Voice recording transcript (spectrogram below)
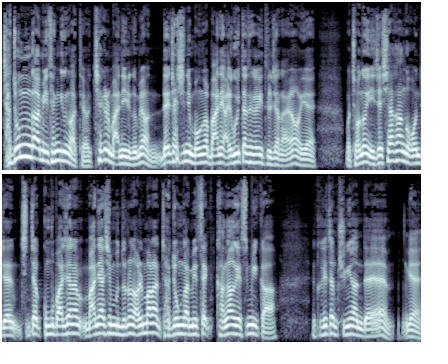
자존감이 생기는 것 같아요. 책을 많이 읽으면 내 자신이 뭔가 많이 알고 있다는 생각이 들잖아요. 예. 뭐 저는 이제 시작한 거고 이제 진짜 공부 많이, 많이 하신 분들은 얼마나 자존감이 세- 강하겠습니까? 그게 참 중요한데, 예.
